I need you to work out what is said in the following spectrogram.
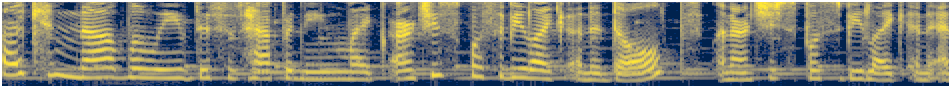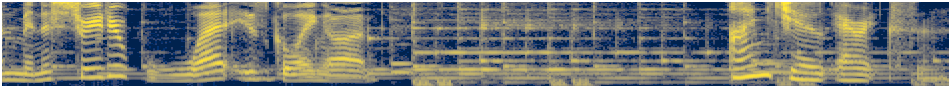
I cannot believe this is happening. Like, aren't you supposed to be like an adult? And aren't you supposed to be like an administrator? What is going on? I'm Jo Erickson,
